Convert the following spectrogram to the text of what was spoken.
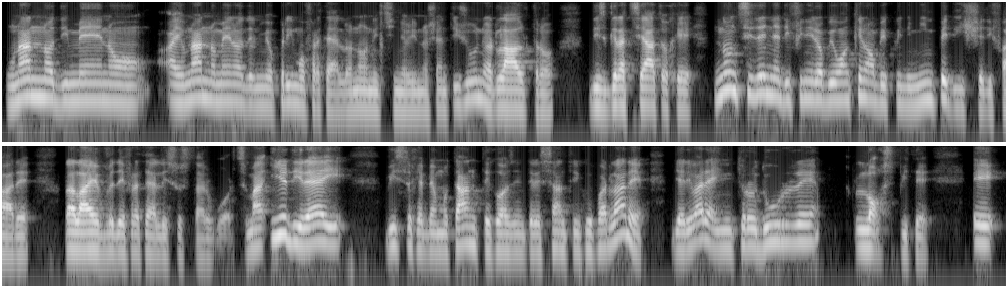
Un anno di meno, hai un anno meno del mio primo fratello, non il signor Innocenti Junior, l'altro disgraziato che non si degna di finire Obi-Wan Kenobi e quindi mi impedisce di fare la live dei fratelli su Star Wars. Ma io direi, visto che abbiamo tante cose interessanti di cui parlare, di arrivare a introdurre l'ospite. E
